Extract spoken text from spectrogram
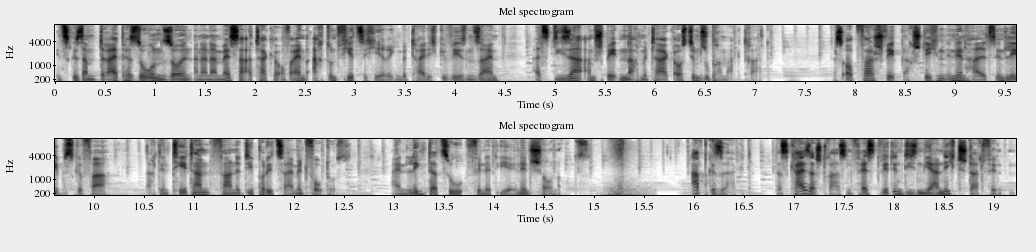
Insgesamt drei Personen sollen an einer Messerattacke auf einen 48-Jährigen beteiligt gewesen sein, als dieser am späten Nachmittag aus dem Supermarkt trat. Das Opfer schwebt nach Stichen in den Hals in Lebensgefahr. Nach den Tätern fahndet die Polizei mit Fotos. Einen Link dazu findet ihr in den Show Notes. Abgesagt. Das Kaiserstraßenfest wird in diesem Jahr nicht stattfinden.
